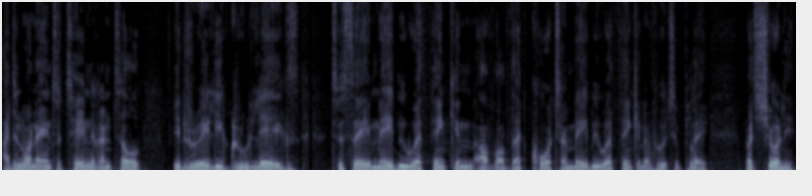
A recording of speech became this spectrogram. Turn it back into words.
I didn't want to entertain it until it really grew legs to say maybe we're thinking of, of that quarter, maybe we're thinking of who to play. But surely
